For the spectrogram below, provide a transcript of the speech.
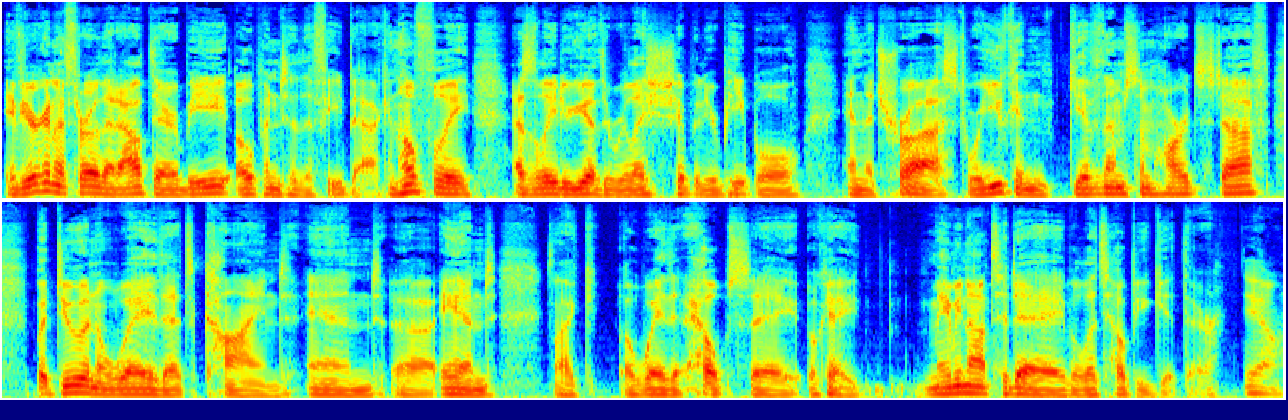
if you're going to throw that out there, be open to the feedback. And hopefully, as a leader, you have the relationship with your people and the trust where you can give them some hard stuff, but do it in a way that's kind and, uh, and like a way that helps say, okay, maybe not today, but let's help you get there. Yeah.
